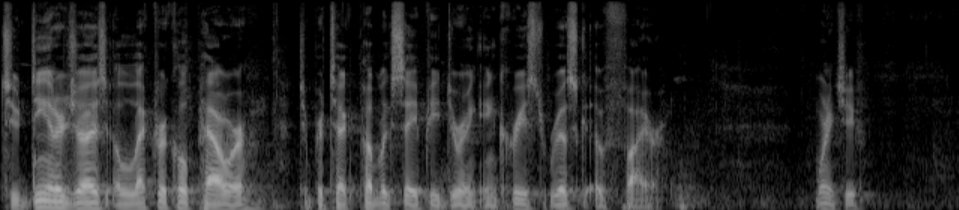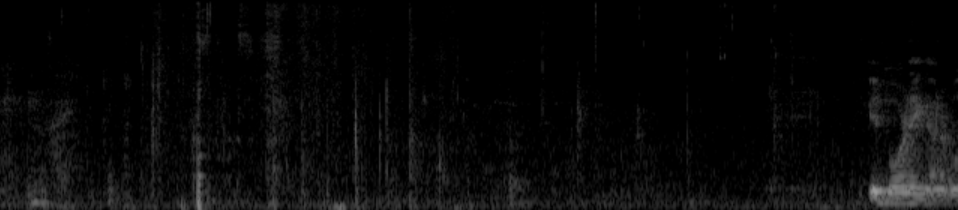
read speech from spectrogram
to de-energize electrical power to protect public safety during increased risk of fire. Morning, Chief. Good morning, Honorable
